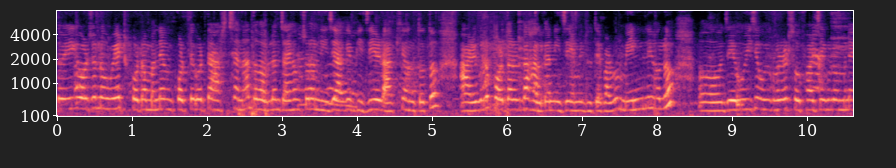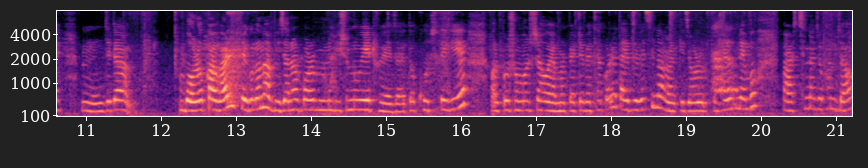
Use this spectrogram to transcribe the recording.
তো এই ওর জন্য ওয়েট করা মানে করতে করতে আসছে না, তো ভাবলাম যাই হোক, চলো নিজে আগে ভিজিয়ে রাখি অন্তত। আর এগুলো পর্দাটা হালকা নিজে আমি ধুতে পারব। মেইনলি হলো যে ওই যে ওই ঘরের সোফার যেগুলো মানে যেটা বড় কাভার সেগুলো না ভিজানোর পর মানে ভীষণ ওয়েট হয়ে যায়। তো খুঁজতে গিয়ে অল্প সমস্যা হয়, আমার পেটে ব্যথা করে, তাই ভেবেছিলাম আর কি যে ওর হেল্প নেব। আসছে না যখন যাও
